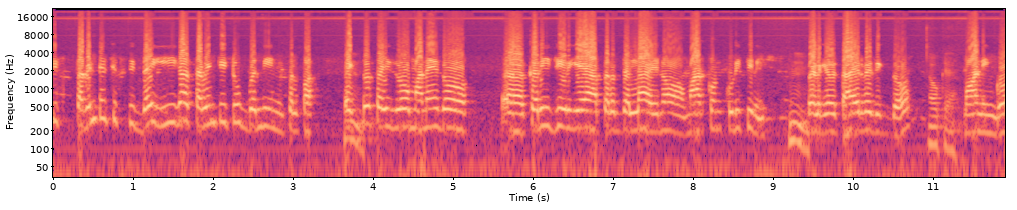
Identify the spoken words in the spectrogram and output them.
six seventy six ಇದ್ದೆ. ಈಗ ಸೆವೆಂಟಿ ಟೂ ಬಂದೀನಿ ಸ್ವಲ್ಪ. ಎಕ್ಸರ್ಸೈಸ್ ಮನೆದು ಆ, ಕರಿ ಜೀರಿಗೆ ಆ ತರದ್ದೆಲ್ಲ ಏನೋ ಮಾಡ್ಕೊಂಡು ಕುಡಿತೀನಿ. ಬೆಳಗ್ಗೆ ಹೊತ್ತು ಆಯುರ್ವೇದಿಕ್ದು. ಮಾರ್ನಿಂಗು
